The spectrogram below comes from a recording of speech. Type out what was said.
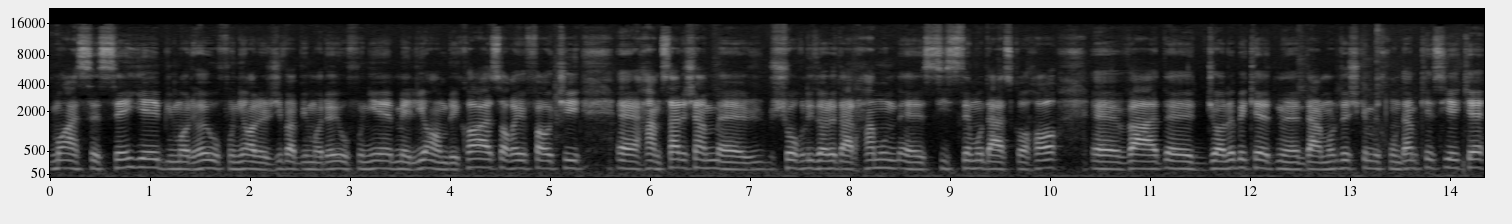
مؤسسه بیماری های عفونی آلرژی و بیماری های عفونی ملی آمریکا هست. آقای فاوچی همسرش هم شغلی داره در همون سیستم و دستگاه ها و جالبه که در موردش که میخوندم کسیه که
